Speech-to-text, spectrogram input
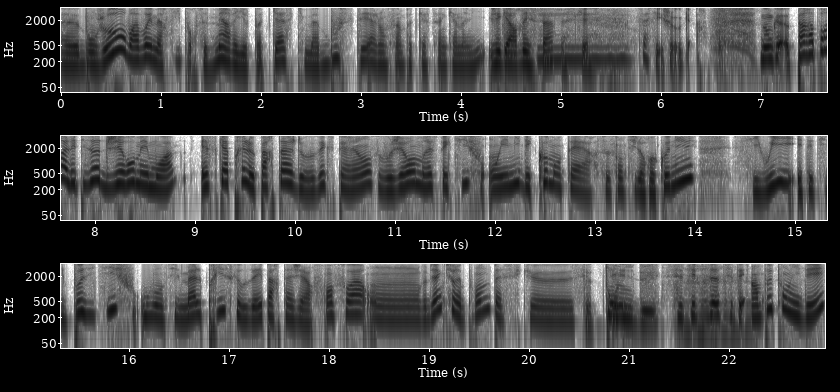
euh, bonjour, bravo et merci pour ce merveilleux podcast qui m'a boosté à lancer un podcast avec un ami. J'ai gardé ça parce que ça fait chaud au cœur. Donc par rapport à l'épisode Jérôme et moi, est-ce qu'après le partage de vos expériences, vos Jérômes respectifs ont émis des commentaires? Se sont-ils reconnus? Si oui, étaient-ils positifs ou ont-ils mal pris ce que vous avez partagé? Alors François, on veut bien que tu répondes parce que C'est ton idée. cet épisode, c'était un peu ton idée.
